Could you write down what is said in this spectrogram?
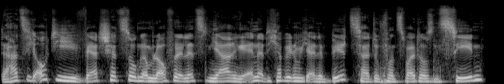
da hat sich auch die Wertschätzung im Laufe der letzten Jahre geändert. Ich habe hier nämlich eine Bildzeitung von 2010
